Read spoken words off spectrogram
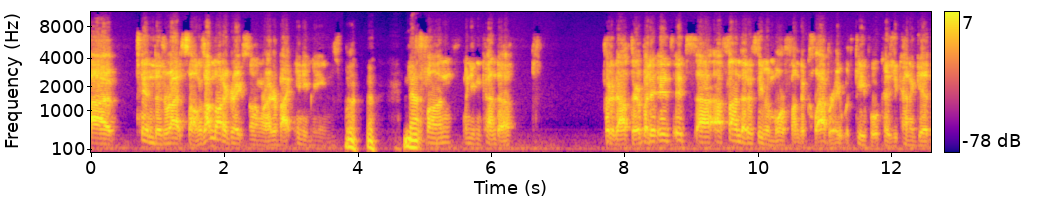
I tend to write songs. I'm not a great songwriter by any means. But no, It's fun when you can kind of put it out there, but it, it, it's uh, I find that it's even more fun to collaborate with people because you kind of get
